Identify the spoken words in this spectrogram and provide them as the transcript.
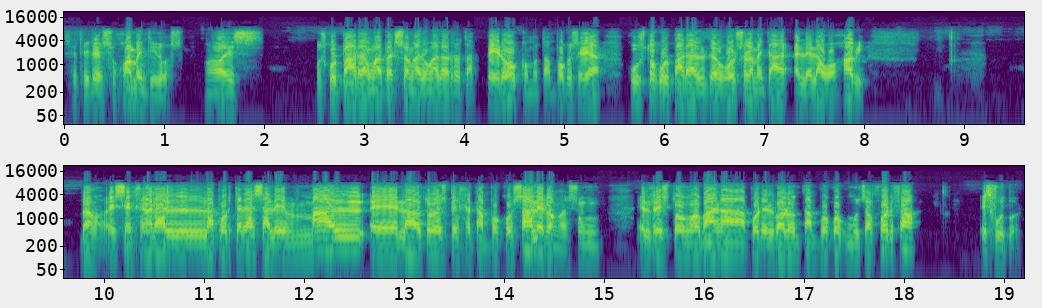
Es decir, es Juan 22. No es, culpar a una persona de una derrota, pero como tampoco sería justo culpar al del gol solamente al del agua Javi bueno, es en general la portería sale mal, eh, el otro despeje tampoco sale, bueno, es un, el resto no van a por el balón tampoco con mucha fuerza, es fútbol.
